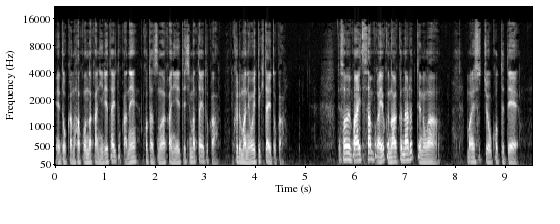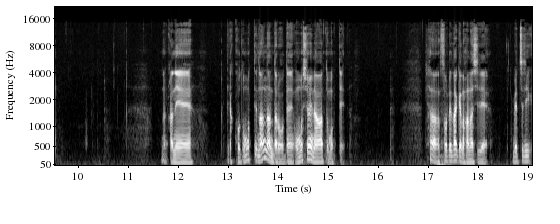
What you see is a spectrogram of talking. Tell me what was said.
えどっかの箱の中に入れたりとかね、こたつの中に入れてしまったりとか、車に置いてきたりとか、で、そういうバイト散歩がよくなくなるっていうのが、前しょっちゅう起こってて、なんかね、いや、子供って何なんだろうね。面白いなと思って。ただ、それだけの話で、別に、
